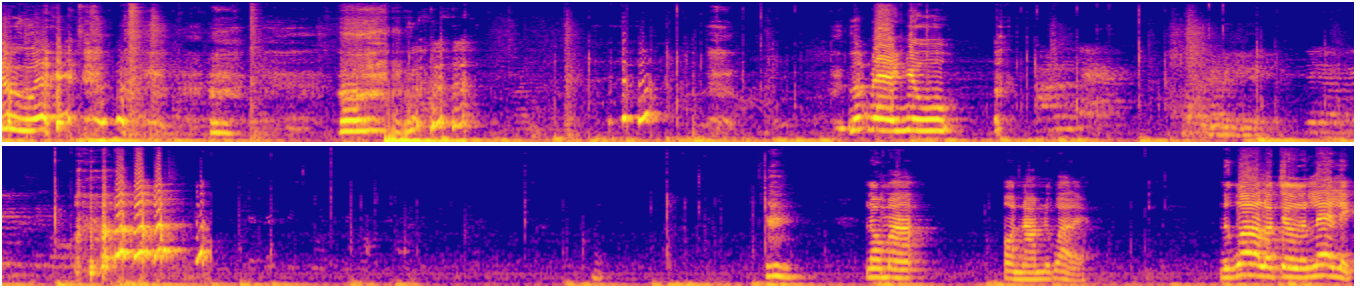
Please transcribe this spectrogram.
ดึงเลยรถแบงอยู่เรามาอ่อนน้ำนึกว่าอะไร นึกว่าเราเจอแร่เหล็ก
